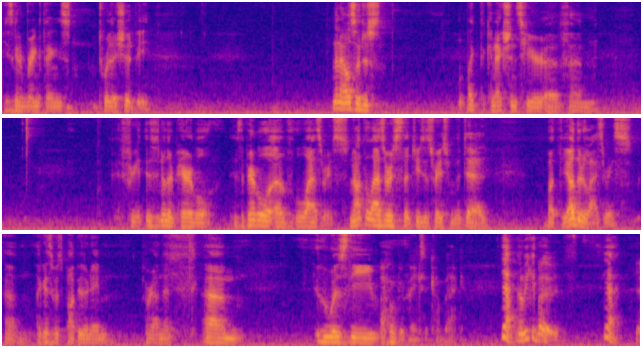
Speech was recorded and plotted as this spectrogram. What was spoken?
he's going to bring things to where they should be. And then I also just like the connections here of, um, I forget, there's another parable. It's the parable of Lazarus, not the Lazarus that Jesus raised from the dead, but the other Lazarus. Um, I guess it was a popular name around then. Um, who was the I hope it makes it come back. yeah? No, we could But yeah. yeah,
